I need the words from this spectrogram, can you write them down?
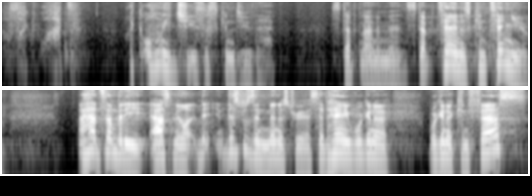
I was like, What? Like, only Jesus can do that. Step nine, amen. Step 10 is continue. I had somebody ask me, this was in ministry. I said, hey, we're gonna, we're gonna confess,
